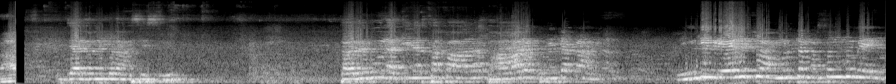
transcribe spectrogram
నా విద్యార్థులను కూడా ఆశిస్తూ భార పుండకాన్ని ఇంగి వేలుచు అమృత మసంగు మేలు.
